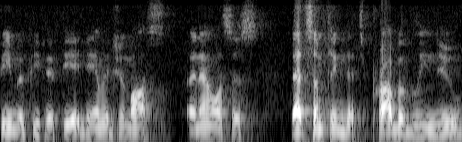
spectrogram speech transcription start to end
FEMA P58 damage and loss analysis. That's something that's probably new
